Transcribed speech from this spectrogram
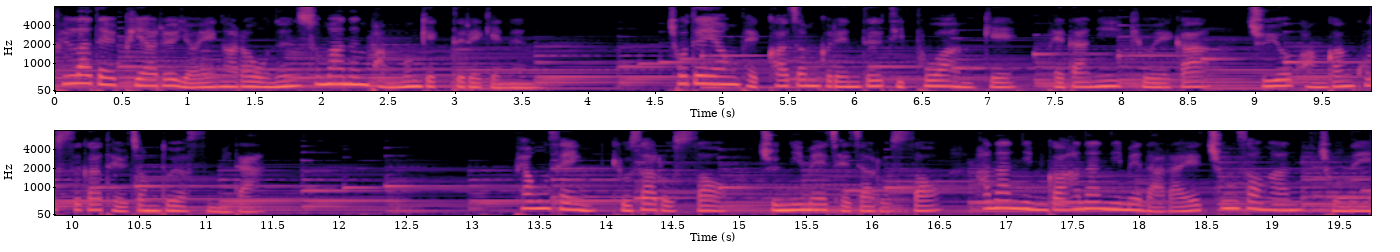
필라델피아를 여행하러 오는 수많은 방문객들에게는 초대형 백화점 그랜드 디포와 함께 배단이 교회가 주요 관광 코스가 될 정도였습니다. 평생 교사로서 주님의 제자로서 하나님과 하나님의 나라에 충성한 존의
